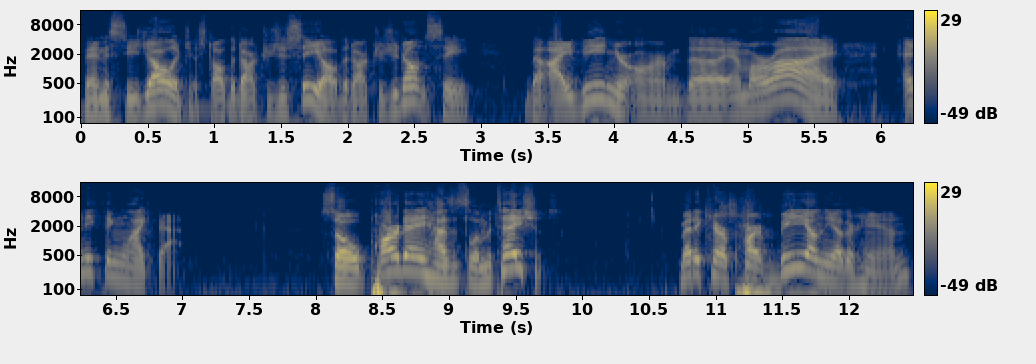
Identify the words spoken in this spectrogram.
the anesthesiologist, all the doctors you see, all the doctors you don't see, the IV in your arm, the MRI, anything like that. So Part A has its limitations. Medicare Part B, on the other hand,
